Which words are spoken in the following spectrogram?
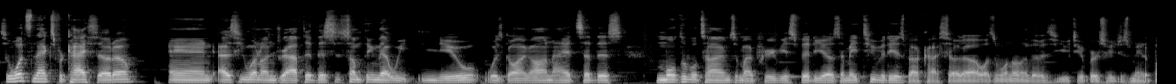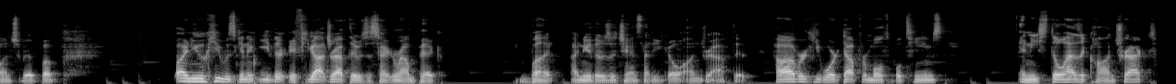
So what's next for Kai Sotto? And as he went undrafted, this is something that we knew was going on. I had said this multiple times in my previous videos. I made two videos about Kai Sotto. I wasn't one of those YouTubers who just made a bunch of it, but I knew he was going to either, if he got drafted, it was a second round pick, but I knew there was a chance that he'd go undrafted. However, he worked out for multiple teams and he still has a contract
